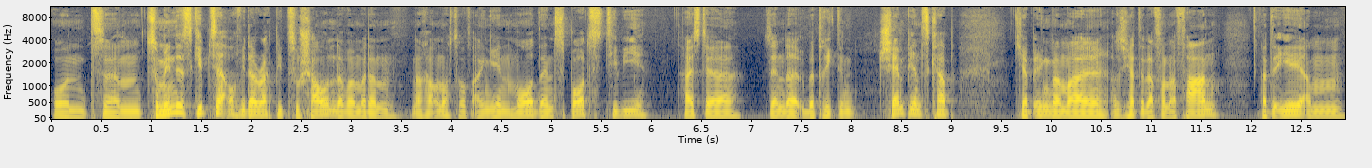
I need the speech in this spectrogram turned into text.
Und ähm, zumindest gibt's ja auch wieder Rugby zu schauen. Da wollen wir dann nachher auch noch drauf eingehen. More Than Sports TV heißt der Sender, überträgt den Champions Cup. Ich habe irgendwann mal, also ich hatte davon erfahren, hatte eh am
